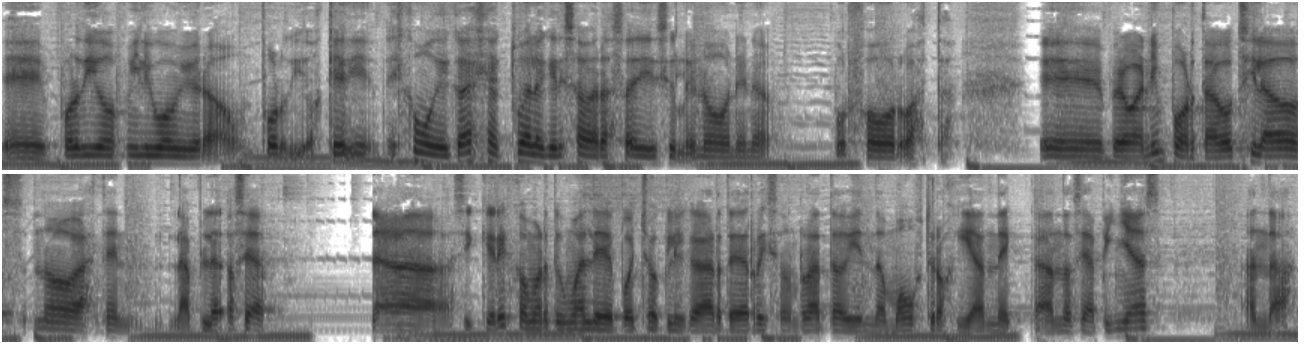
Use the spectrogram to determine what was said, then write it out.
Eh, por Dios, Millie Bobby Brown, por Dios, que es como que cada vez que actúa la querés abrazar y decirle no, nena, por favor, basta. Eh, pero bueno, no importa, Godzilla 2 no gasten la plata, o sea, nada, si querés comerte un mal de pochoclo y cagarte de risa un rato viendo monstruos gigantes cagándose a piñas, anda.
